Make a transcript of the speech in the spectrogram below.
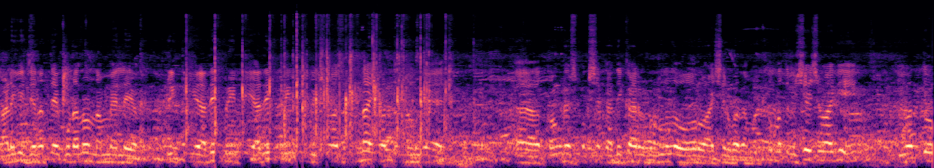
ಕಾಳಗಿ ಜನತೆ ಕೂಡ ನಮ್ಮ ಮೇಲೆ ಪ್ರೀತಿ ಅದೇ ಪ್ರೀತಿ ಅದೇ ಪ್ರೀತಿ, ವಿಶ್ವಾಸದಿಂದ ಇವತ್ತು ನಮಗೆ ಕಾಂಗ್ರೆಸ್ ಪಕ್ಷಕ್ಕೆ ಅಧಿಕಾರ ಬರಲು ಅವರು ಆಶೀರ್ವಾದ ಮಾಡಿದರು ಮತ್ತು ವಿಶೇಷವಾಗಿ ಇವತ್ತು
